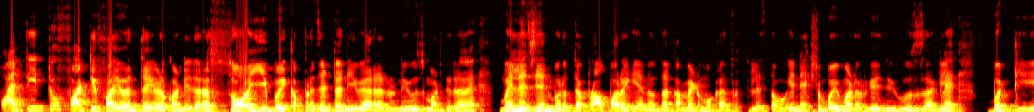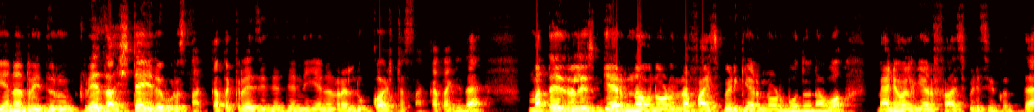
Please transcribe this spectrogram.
ಫಾರ್ಟಿ ಟು ಫಾರ್ಟಿ ಫೈವ್ ಅಂತ ಹೇಳ್ಕೊಂಡಿದ್ದಾರೆ. ಸೊ ಈ ಬೈಕ್ ಪ್ರೆಸೆಂಟ್ ನೀವು ಯಾರು ಯೂಸ್ ಮಾಡ್ತಿದ್ರೆ ಮೈಲೇಜ್ ಏನು ಬರುತ್ತೆ ಪ್ರಾಪರ್ ಆಗಿ ಅನ್ನೋದನ್ನ ಕಮೆಂಟ್ ಮುಖಾಂತರ ತಿಳಿಸ್ತಾ ಹೋಗಿ. ನೆಕ್ಸ್ಟ್ ಬೈ ಮಾಡೋರಿಗೆ ಇದು ಯೂಸ್ ಆಗಲಿ. ಬಟ್ ಏನಂದ್ರೆ ಇದ್ರ ಕ್ರೇಜ್ ಅಷ್ಟೇ ಇದೆ ಗುರು. ಸಖತ್ ಕ್ರೇಜ್ ಇದೆ. ದೆನ್ ಏನಂದ್ರೆ ಲುಕ್ಕು ಅಷ್ಟೇ ಸಖತ್ತಾಗಿದೆ. ಮತ್ತೆ ಇದರಲ್ಲಿ ಗೇರ್ ನಾವು ನೋಡಿದ್ರೆ ಫೈವ್ ಸ್ಪೀಡ್ ಗೇರ್ ನೋಡ್ಬೋದು ನಾವು. ಮ್ಯಾನ್ಯುವಲ್ ಗೇರ್ ಫೈವ್ ಸ್ಪೀಡ್ ಸಿಗುತ್ತೆ.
